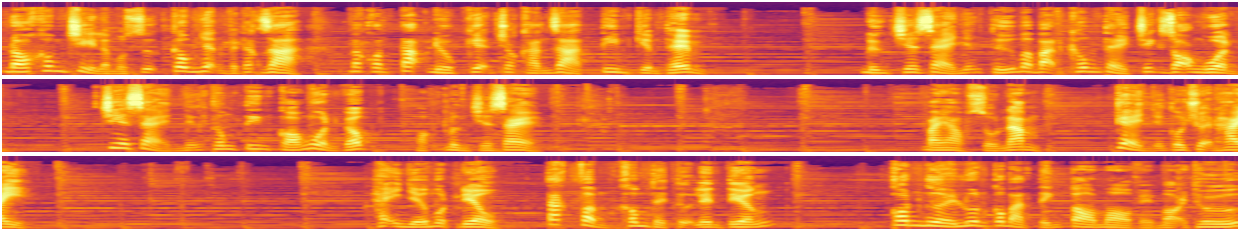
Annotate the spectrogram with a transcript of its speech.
Đó không chỉ là một sự công nhận với tác giả mà còn tạo điều kiện cho khán giả tìm kiếm thêm. Đừng chia sẻ những thứ mà bạn không thể trích rõ nguồn. Chia sẻ những thông tin có nguồn gốc hoặc đừng chia sẻ. Bài học số 5. Kể những câu chuyện hay. Hãy nhớ một điều, tác phẩm không thể tự lên tiếng. Con người luôn có bản tính tò mò về mọi thứ.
